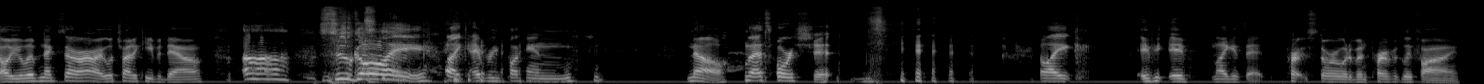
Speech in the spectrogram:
Oh you live next door. All right we'll try to keep it down. Uh sugoi! Like every fucking no that's horseshit like if if like I said, per- story would have been perfectly fine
